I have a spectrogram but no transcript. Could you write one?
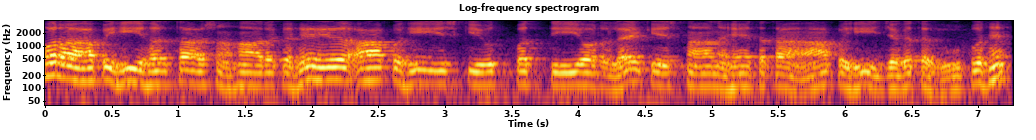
और आप ही हरता संहारक है। आप ही इसकी उत्पत्ति और लय के स्थान है तथा आप ही जगत रूप है।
